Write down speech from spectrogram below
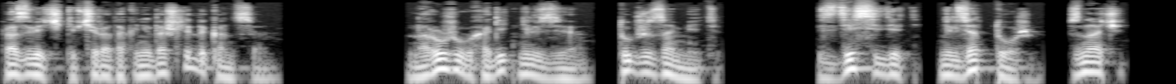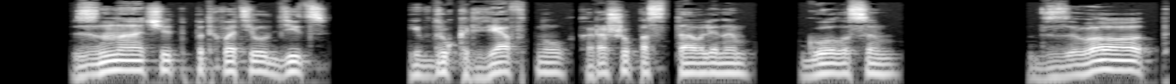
Разведчики вчера так и не дошли до конца. Наружу выходить нельзя, тут же заметят. Здесь сидеть нельзя тоже. Значит, значит, подхватил Диц и вдруг рявкнул хорошо поставленным голосом. Взвод!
